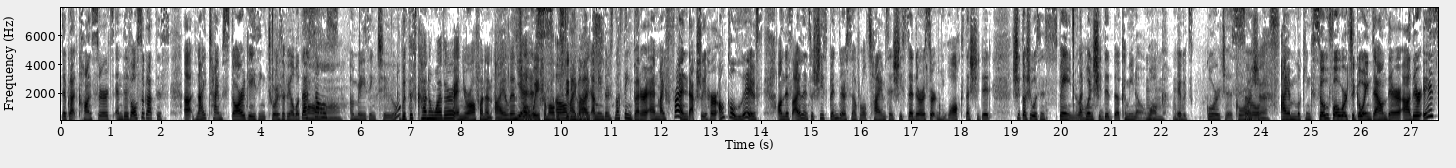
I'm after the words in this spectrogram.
They've got concerts, and they've also got this uh, nighttime stargazing tours available. That sounds amazing too. with this kind of weather, and you're off on an island, so away from all the oh city my God. lights. I mean, there's nothing better. And my friend, actually, her uncle lives on this island, so she's been there several times. And she said there are certain walks that she did. She thought she was in Spain, like when she did the Camino walk. It was gorgeous. So Gorgeous. I am looking so forward to going down there. Uh, there is.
